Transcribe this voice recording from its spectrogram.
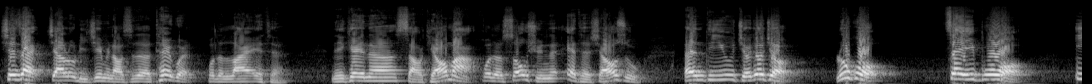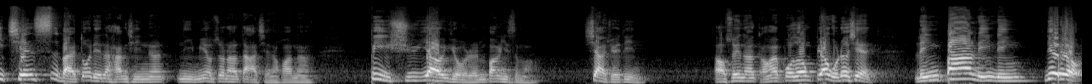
现在加入李建明老师的 Telegram 或者 Line at，你可以呢扫条码或者搜寻呢 at 小鼠 NTU 九九九。如果这一波一千四百多年的行情呢，你没有赚到大钱的话呢，必须要有人帮你什么下决定。啊，所以呢，赶快拨通标股热线零八零零六六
